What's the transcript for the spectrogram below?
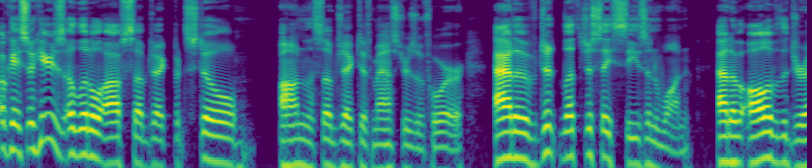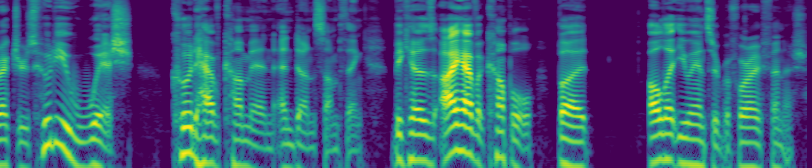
Okay, so here's a little off subject, but still on the subject of Masters of Horror. Out of ju- let's just say season one, out of all of the directors, who do you wish could have come in and done something? Because I have a couple, but I'll let you answer before I finish.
